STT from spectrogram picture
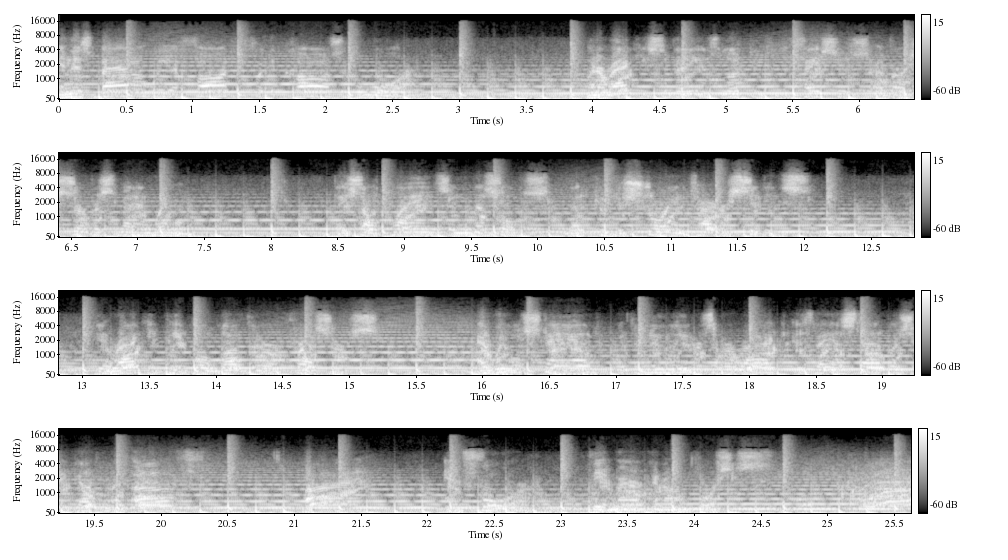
In this battle, we fought for the cause of the war. When Iraqi civilians looked into the faces of our servicemen and women, they saw planes and missiles that could destroy entire cities. The Iraqi people love their oppressors, and we will stand with the new leaders of Iraq as they establish a government of, by, and for the American Armed Forces.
